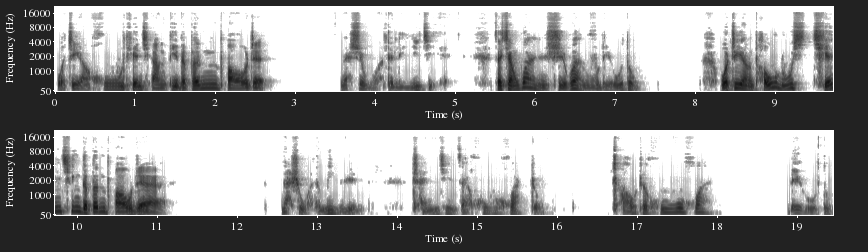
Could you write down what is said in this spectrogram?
我这样呼天抢地的奔跑着，那是我的理解在向万事万物流动。我这样头颅前倾的奔跑着。那是我的命运，沉浸在呼唤中，朝着呼唤流动。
